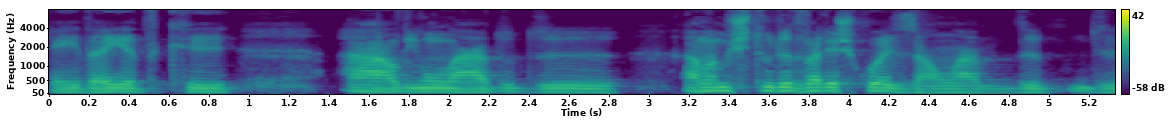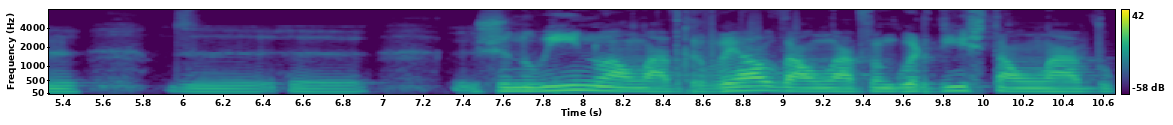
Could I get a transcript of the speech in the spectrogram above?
a ideia de que há ali um lado de há uma mistura de várias coisas, há um lado de, de de uh, genuíno, há um lado rebelde, há um lado vanguardista, há um lado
